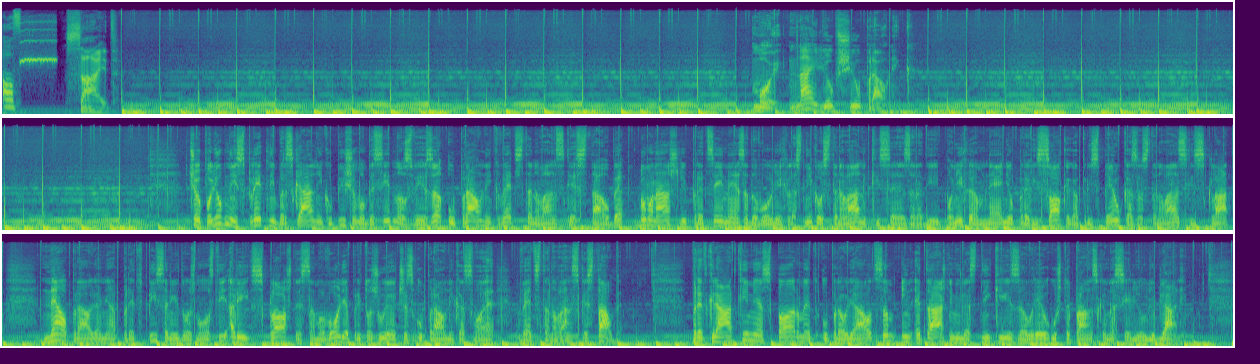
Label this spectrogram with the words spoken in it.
Offside. Moj najljubši upravnik. Če v poljubni spletni brskalnik upišemo besedno zvezo upravnik večstanovanske stavbe, bomo našli precej nezadovoljnih lastnikov stanovanj, ki se zaradi po njihovem mnenju previsokega prispevka za stanovanski sklad, neopravljanja predpisanih dožnosti ali splošne samovolje pritožujejo čez upravnika svoje večstanovanske stavbe. Pred kratkim je spor med upravljavcem in etažnimi lastniki zaurel v Štepanskem naselju v Ljubljani.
